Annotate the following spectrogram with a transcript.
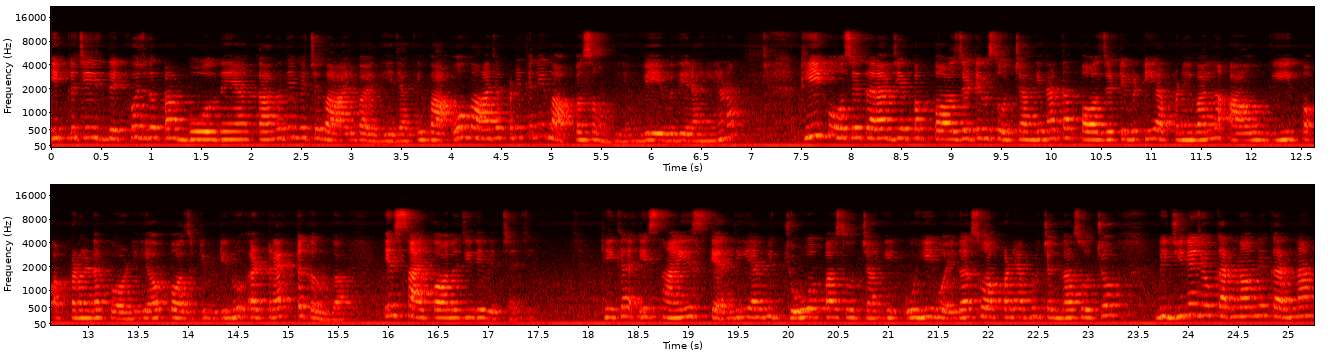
ਇੱਕ ਚੀਜ਼ ਦੇਖੋ, ਜਦੋਂ ਆਪਾਂ ਬੋਲਦੇ ਆ ਕੰਨ ਦੇ ਵਿੱਚ ਆਵਾਜ਼ ਵੱਜਦੀ ਹੈ ਜਾ ਕੇ ਵਾ- ਉਹ ਆਵਾਜ਼ ਆਪਣੇ ਕਨੀ ਵਾਪਸ ਆਉਂਦੀ ਹੈ ਵੇਵ ਦੇ ਰਾਹੀਂ, ਹਨਾ? ਠੀਕ ਉਸੇ ਤਰ੍ਹਾਂ ਜੇ ਆਪਾਂ ਪੋਜ਼ਿਟਿਵ ਸੋਚਾਂਗੇ ਨਾ, ਤਾਂ ਪੋਜ਼ਿਟਿਵਿਟੀ ਆਪਣੇ ਵੱਲ ਆਊਗੀ ਆਪਣਾ ਜਿਹੜਾ ਬੋਡੀ ਆ, ਉਹ ਪੋਜ਼ਿਟਿਵਿਟੀ ਨੂੰ ਅਟਰੈਕਟ ਕਰੂਗਾ। ਇਹ ਸਾਈਕੋਲੋਜੀ ਦੇ ਵਿੱਚ ਹੈ ਜੀ। ਠੀਕ ਹੈ, ਇਹ ਸਾਇੰਸ ਕਹਿੰਦੀ ਹੈ ਵੀ ਜੋ ਆਪਾਂ ਸੋਚਾਂਗੇ ਉਹੀ ਹੋਏਗਾ। ਸੋ ਆਪਣੇ ਆਪ ਨੂੰ ਚੰਗਾ ਸੋਚੋ ਵੀ ਜਿਹਨੇ ਜੋ ਕਰਨਾ, ਉਹਨੇ ਕਰਨਾ।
